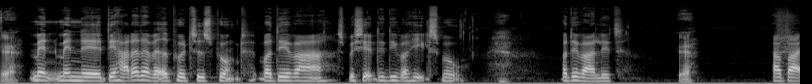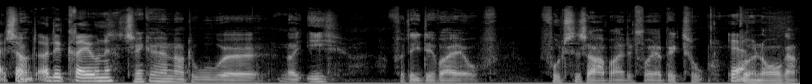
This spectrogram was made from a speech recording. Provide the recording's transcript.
Ja, Men, men øh, det har der da været på et tidspunkt, hvor det var specielt, at de var helt små. Ja. Og det var lidt. ja. arbejdsomt så, og lidt krævende. tænker jeg, når du, øh, når I, fordi det var jo fuldtidsarbejde for jer begge to ja. på en overgang.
